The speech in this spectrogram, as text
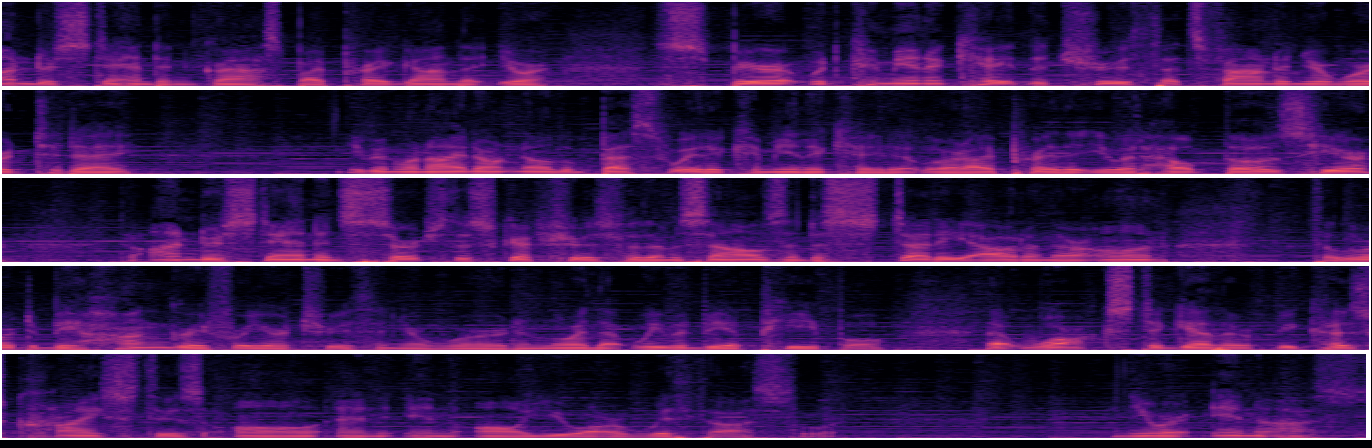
understand and grasp. I pray, God, that your Spirit would communicate the truth that's found in your word today. Even when I don't know the best way to communicate it, Lord, I pray that you would help those here to understand and search the scriptures for themselves and to study out on their own. To Lord, to be hungry for your truth and your word. And Lord, that we would be a people that walks together because Christ is all and in all. You are with us, Lord. And you are in us.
